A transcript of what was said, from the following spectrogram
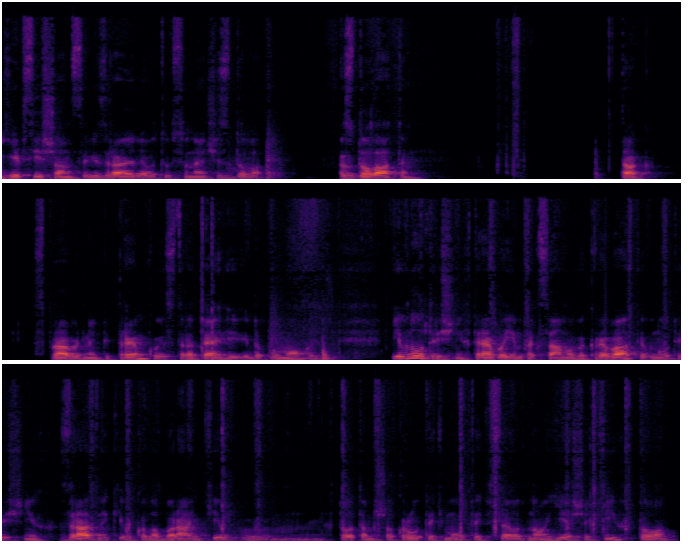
Є всі шанси в Ізраїлі оту всю нечість здолати. здолати. Так, з правильною підтримкою, стратегією і допомогою. І внутрішніх треба їм так само викривати, внутрішніх зрадників, колаборантів, хто там що крутить, мутить, все одно є ще ті, хто,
